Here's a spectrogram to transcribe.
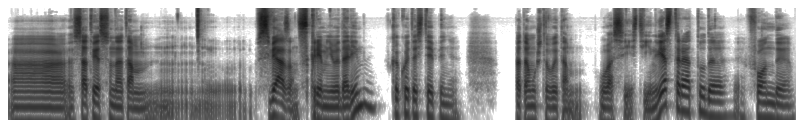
а, соответственно, там связан с Кремниевой долиной в какой-то степени потому что вы там, у вас есть и инвесторы оттуда, фонды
